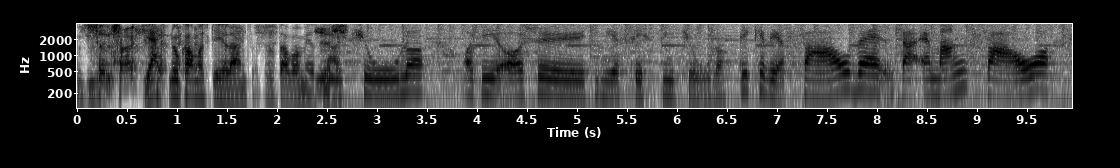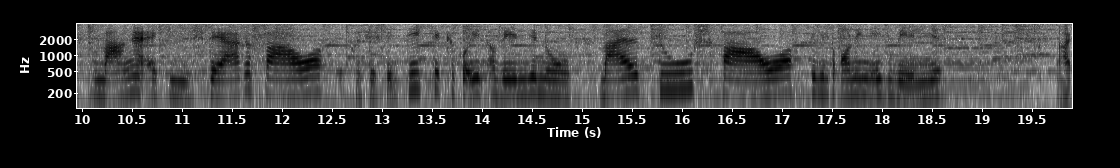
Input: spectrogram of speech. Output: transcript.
Selv tak. Ja, nu kommer skilleren, så stopper med at snakke. Det er kjoler, og det er også øh, de mere festlige kjoler. Det kan være farvevalg. Der er mange farver, mange af de stærke farver. Prinsesse Benedikte kan gå ind og vælge nogle meget dus farver. Det vil dronningen ikke vælge. Nej,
